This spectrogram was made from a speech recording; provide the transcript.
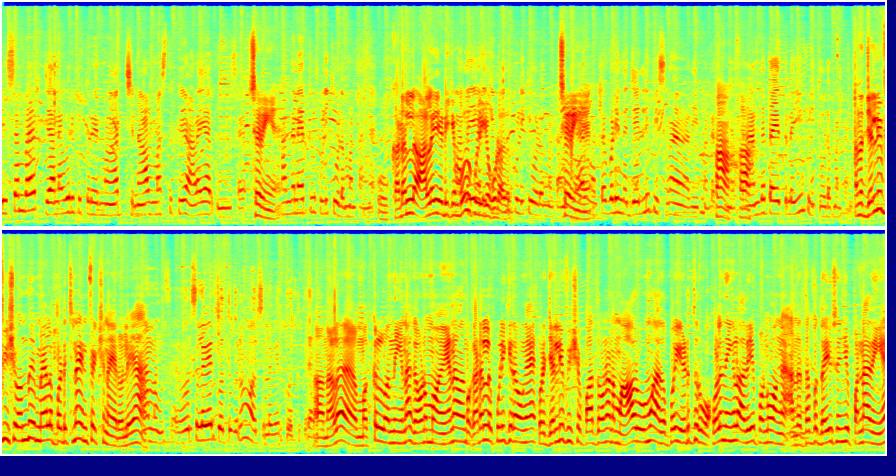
டிசம்பர் ஜனவரி பிப்ரவரி மார்ச் நாலு மாசத்துக்கு அலையா இருக்குங்க சார். சரிங்க. அந்த நேரத்தில் குளிக்க விட மாட்டாங்க. ஓ கடலில் அலை அடிக்கும் போது குளிக்கக்கூடாது அடிக்கும்போது குளிக்க விட மாட்டாங்க சரிங்க. மற்றபடி இந்த ஜெல்லி பீஸ்லாம் அதிகமாக அந்த டயத்துலையும் குளிக்க விட மாட்டாங்க. அந்த ஜெல்லி ஃபிஷ் வந்து மேலே பட்டுச்சுன்னா இன்ஃபெக்ஷன் ஆயிரும் இல்லையா? ஆமாங்க சார். ஒரு சில பேருக்கு ஒத்துக்கிறோம் ஒரு சில பேருக்கு ஒத்துக்கிறாங்க அதனால மக்கள் வந்தீங்கன்னா கவனமா வாங்க. ஏன்னா நம்ம கடல்ல குளிக்கிறவங்க ஒரு ஜெல்லி ஃபிஷ்ஷை பார்த்தோன்னா நம்ம ஆர்வமும் அதை போய் எடுத்துருவோம். குழந்தைங்களும் அதே பண்ணுவாங்க. அந்த தப்பு தயவு செஞ்சு பண்ணாதீங்க.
